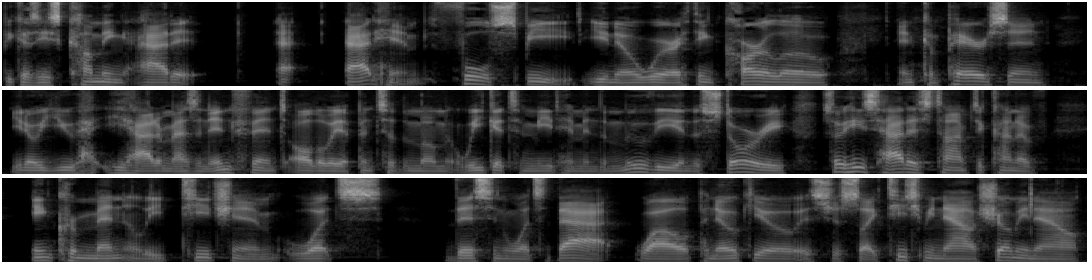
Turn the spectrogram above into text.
because he's coming at it at, at him full speed, you know, where I think Carlo in comparison, you know, you he had him as an infant all the way up until the moment we get to meet him in the movie in the story. So he's had his time to kind of incrementally teach him what's this and what's that, while Pinocchio is just like, teach me now, show me now.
